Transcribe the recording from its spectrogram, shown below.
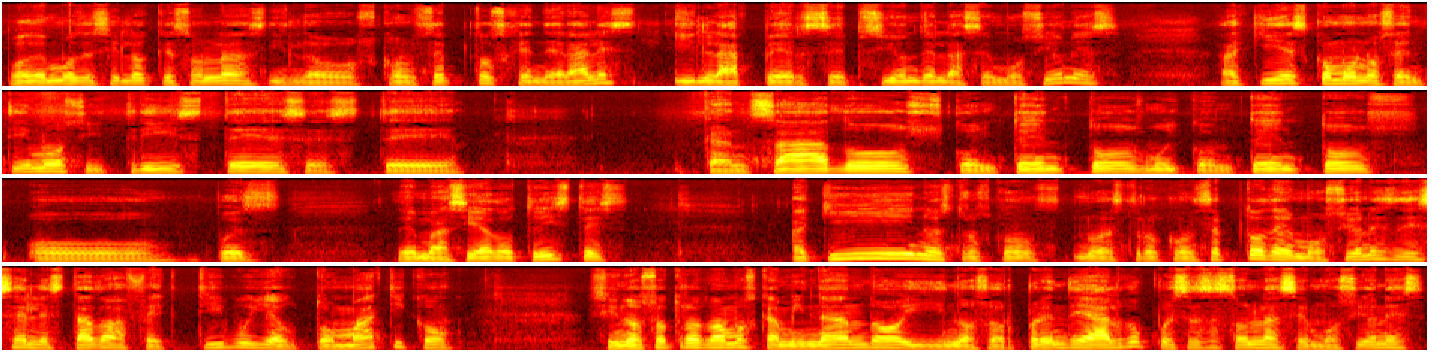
podemos decir lo que son los conceptos generales y la percepción de las emociones. Aquí es cómo nos sentimos y tristes, este, cansados, contentos, muy contentos o pues demasiado tristes. Aquí nuestros, nuestro concepto de emociones es el estado afectivo y automático. Si nosotros vamos caminando y nos sorprende algo, pues esas son las emociones.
